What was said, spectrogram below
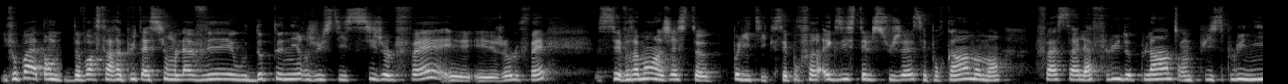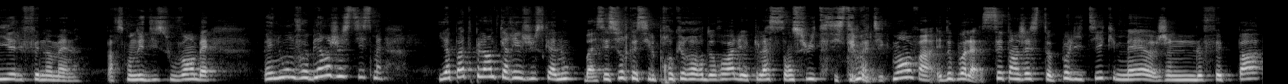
Il faut pas attendre de voir sa réputation lavée ou d'obtenir justice. Si je le fais, et, et je le fais, c'est vraiment un geste politique. C'est pour faire exister le sujet, c'est pour qu'à un moment, face à l'afflux de plaintes, on ne puisse plus nier le phénomène. Parce qu'on est dit souvent, ben, ben nous on veut bien justice, mais il n'y a pas de plainte qui arrive jusqu'à nous. Bah, c'est sûr que si le procureur de roi les classe sans suite systématiquement, enfin, et donc voilà, c'est un geste politique, mais euh, je ne le fais pas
